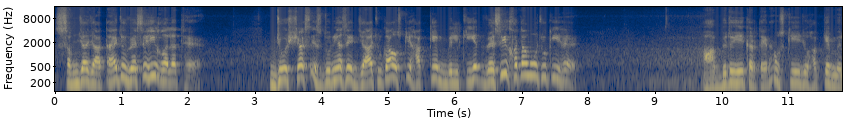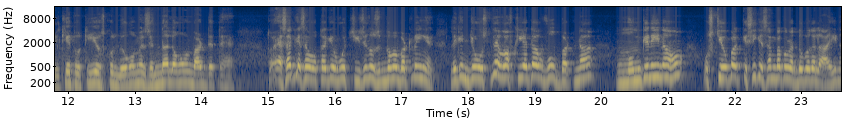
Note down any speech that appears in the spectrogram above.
سمجھا جاتا ہے، جو ویسے ہی غلط ہے۔ جو شخص اس دنیا سے جا چکا، اس کے حق کے ملکیت ویسے ہی ختم ہو چکی ہے۔ آپ بھی تو یہ کرتے ہیں نا، اس کی جو حق کے ملکیت ہوتی ہے، اس کو لوگوں میں، زندہ لوگوں میں بانٹ دیتے ہیں۔ تو ایسا کیسا ہوتا ہے کہ وہ چیزیں تو زندوں میں بٹ رہی ہیں، لیکن جو اس نے وقف کیا تھا، وہ بٹنا ممکن ہی نہ ہو، اس کے اوپر کسی قسم کا کوئی رد و بدل آ ہی نہ۔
